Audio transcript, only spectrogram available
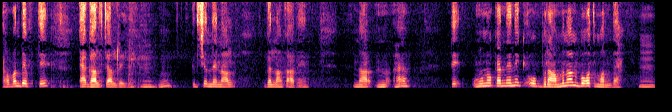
ਹਵਨ ਦੇ ਉੱਤੇ ਇਹ ਗੱਲ ਚੱਲ ਰਹੀ ਹੈ ਕ੍ਰਿਸ਼ਨ ਦੇ ਨਾਲ ਗੱਲਾਂ ਕਰ ਰਹੇ ਨਾ ਹੈ ਤੇ ਹੁਣ ਉਹ ਕਹਿੰਦੇ ਨੇ ਕਿ ਉਹ ਬ੍ਰਾਹਮਣਾਂ ਨੂੰ ਬਹੁਤ ਮੰਨਦਾ ਹੈ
